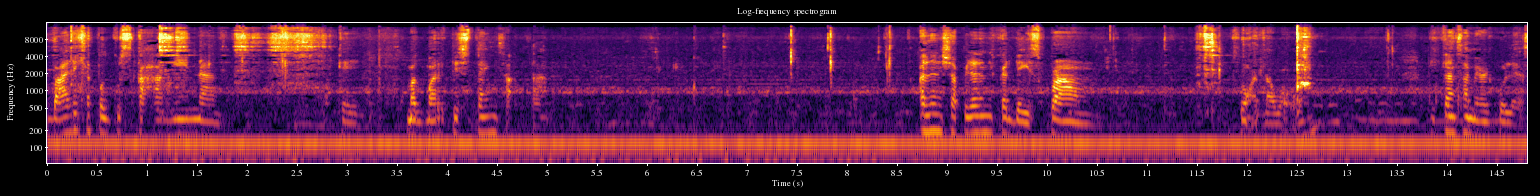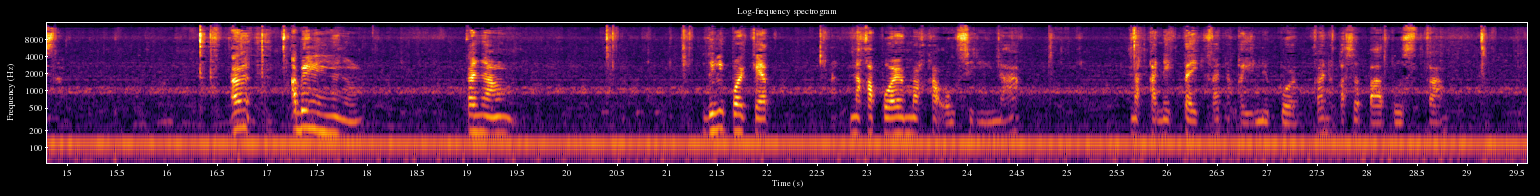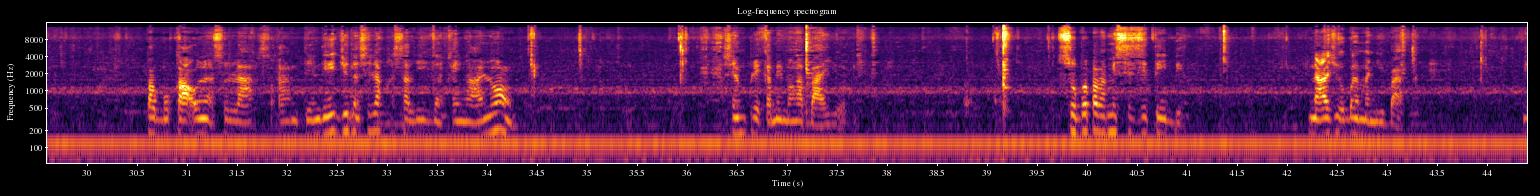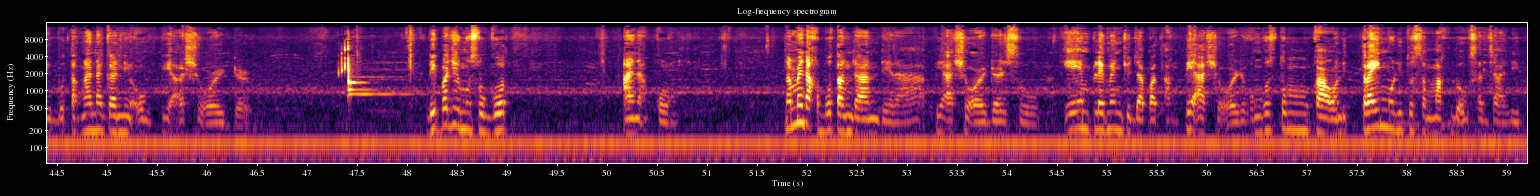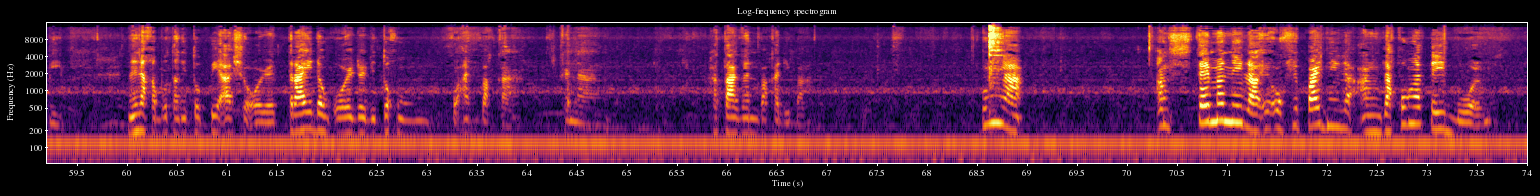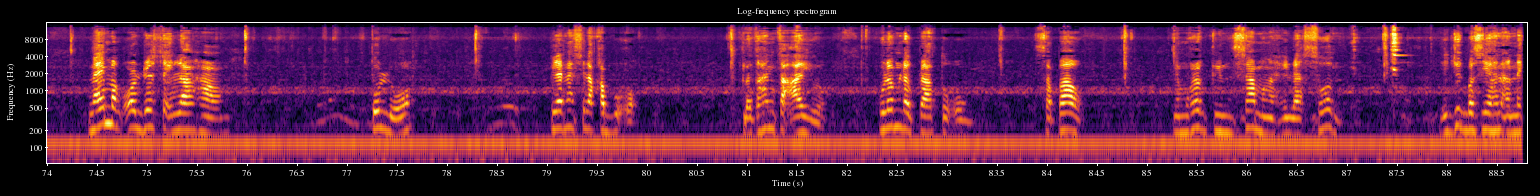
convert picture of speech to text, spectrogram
balik sa pagkus kahanginan. Okay, magmarites time sa ta. Ano na siya, pila ni ka days from kung adlaw o. Ikan sa Miraculous. Ang, abin ninyo no, kanyang dili porket nakaporma ka og sinina nakanektay ka, naka-uniform ka, nakasapatos ka pagbukaon na sila sa kantin. Dyan na sila kasaligan. Kay nga ano siyempre kami mga bayo. Sobra pa kami CCTV naadyo uban manibat. Ibutang nga na gani og PH order. Di pa dyan musugot anak ko. Na may nakabutang daan dira PH order. So i-implement yun dapat ang PH order. Kung gusto mo kaon try mo dito sa McDo o sa Jollibee na nakabutang ito PH order try daw order dito kung kuan ba ka kanang hatagan ba ka di ba? Kung nga ang sistema nila i-occupied nila ang dako nga table na mag-order sa ilaha tulo pila na sila kabuok lagahan kaayo kulang nagplato og sabaw yung murag kinsa mga hilason. Di jud basihan ang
